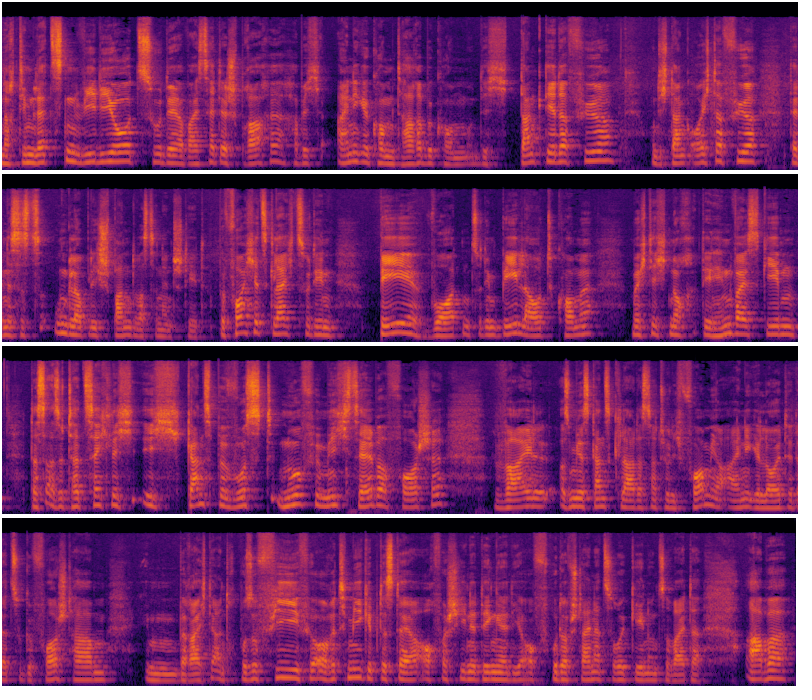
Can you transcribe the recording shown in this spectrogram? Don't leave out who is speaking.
Speaker 1: Nach dem letzten Video zu der Weisheit der Sprache habe ich einige Kommentare bekommen und ich danke dir dafür und ich danke euch dafür, denn es ist unglaublich spannend, was dann entsteht. Bevor ich jetzt gleich zu den B-Worten, zu dem B-Laut komme, möchte ich noch den Hinweis geben, dass also tatsächlich ich ganz bewusst nur für mich selber forsche, weil, also mir ist ganz klar, dass natürlich vor mir einige Leute dazu geforscht haben. Im Bereich der Anthroposophie, für Eurythmie gibt es da ja auch verschiedene Dinge, die auf Rudolf Steiner zurückgehen und so weiter. Aber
